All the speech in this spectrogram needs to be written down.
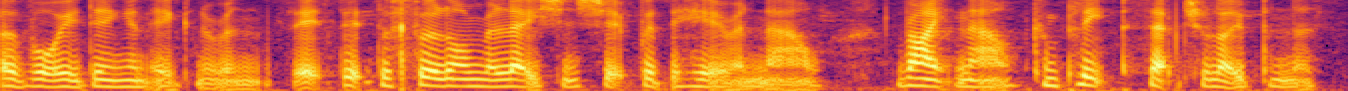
avoiding and ignorance. It's, it's a full-on relationship with the here and now, right now, complete perceptual openness,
